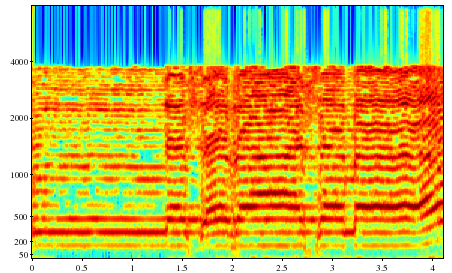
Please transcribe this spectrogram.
فقضاهن سبع سماوات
